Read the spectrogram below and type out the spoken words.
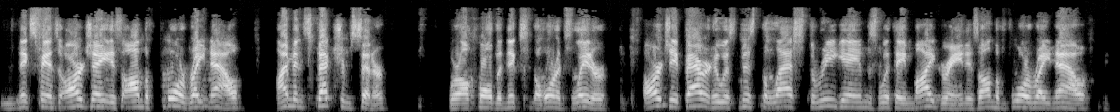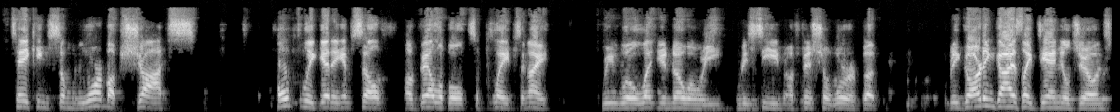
Knicks fans, RJ is on the floor right now. I'm in Spectrum Center, where I'll call the Knicks and the Hornets later. RJ Barrett, who has missed the last three games with a migraine, is on the floor right now, taking some warm up shots, hopefully getting himself available to play tonight. We will let you know when we receive official word. But regarding guys like Daniel Jones,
